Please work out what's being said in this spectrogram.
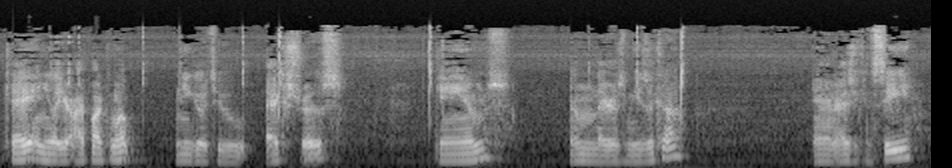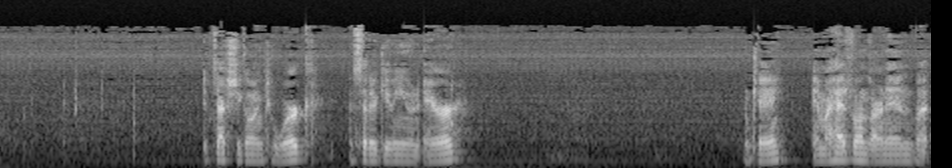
Okay, and you let your iPod come up, and you go to Extras, Games, and there's Musika. And as you can see, it's actually going to work instead of giving you an error. Okay, and my headphones aren't in, but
